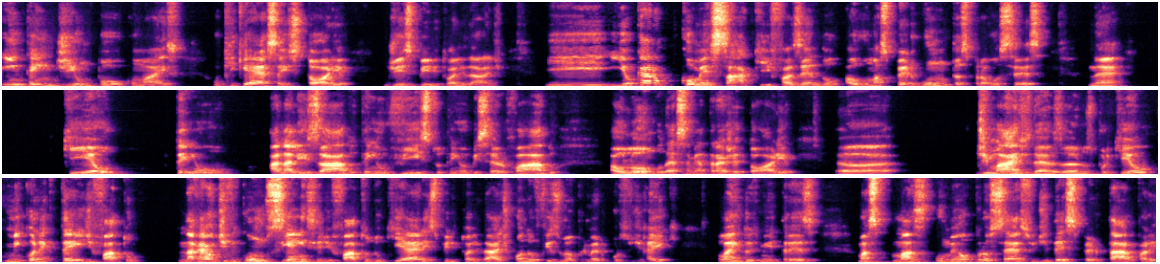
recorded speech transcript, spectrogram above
entendi um pouco mais o que, que é essa história de espiritualidade. E, e eu quero começar aqui fazendo algumas perguntas para vocês, né? Que eu tenho analisado, tenho visto, tenho observado ao longo dessa minha trajetória uh, de mais de 10 anos, porque eu me conectei de fato. Na real, eu tive consciência de fato do que era espiritualidade quando eu fiz o meu primeiro curso de Reiki, lá em 2013. Mas, mas o meu processo de despertar para,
